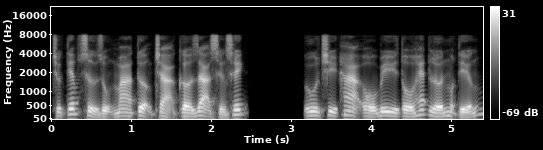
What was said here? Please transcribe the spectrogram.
trực tiếp sử dụng ma tượng trả cờ dạ xiềng xích. Uchiha Obito hét lớn một tiếng.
